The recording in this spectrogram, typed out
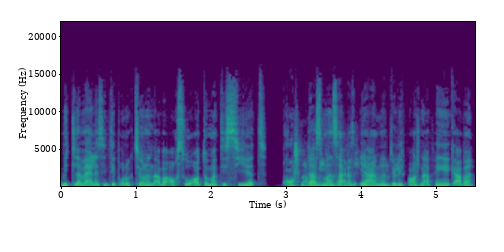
Mittlerweile sind die Produktionen aber auch so automatisiert, branchenabhängig dass man natürlich, ja, mhm. natürlich branchenabhängig, aber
